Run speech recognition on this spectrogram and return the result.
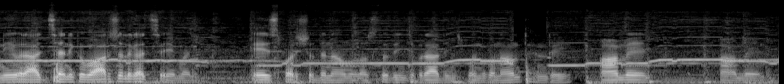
నీవు రాజ్యానికి వారసులుగా చేయమని ఏ పరిశుద్ధ నామంలో స్తుతించి ప్రార్థించి పొందుకున్నాం తండ్రి. ఆమెన్. ఆమెన్.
